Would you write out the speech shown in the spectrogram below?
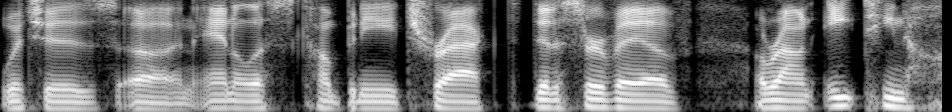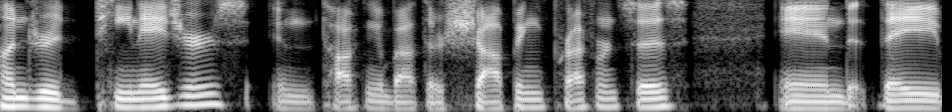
which is uh, an analyst company, tracked did a survey of around 1,800 teenagers in talking about their shopping preferences, and they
